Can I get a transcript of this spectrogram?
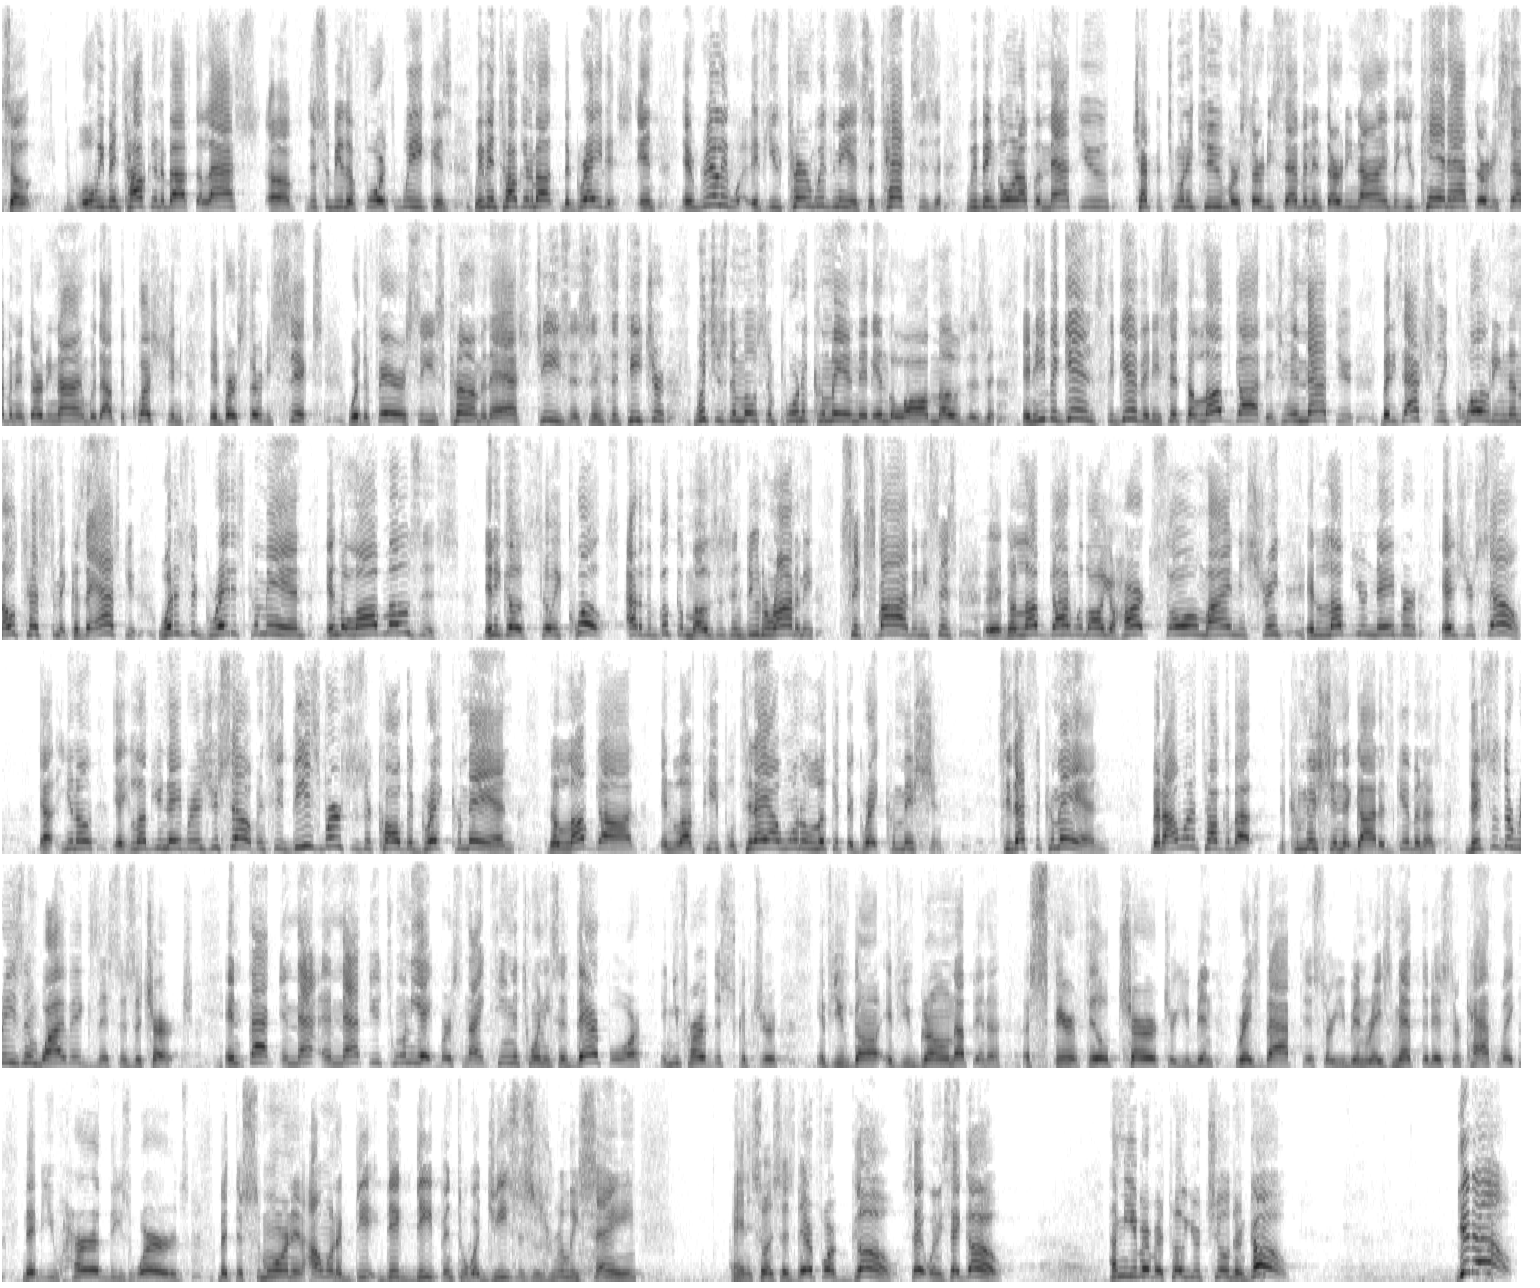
So, what we've been talking about the last, uh, this will be the fourth week, is we've been talking about the greatest. And, and really, if you turn with me, it's a text. Is we've been going off of Matthew chapter 22, verse 37 and 39, but you can't have 37 and 39 without the question in verse 36 where the Pharisees come and they ask Jesus and the teacher, which is the most important commandment in the law of Moses? And he begins to give it. He said to love God. It's in Matthew, but he's actually quoting an Old Testament because they ask you, what is the greatest command in the law of Moses? And he goes, so he quotes out of the book of Moses in Deuteronomy 6 5, and he says, uh, to love God with all your heart, soul, mind, and strength, and love your neighbor as yourself. Yeah, you know, love your neighbor as yourself. And see, these verses are called the Great Command to love God and love people. Today, I want to look at the Great Commission. See, that's the command, but I want to talk about the commission that God has given us. This is the reason why we exist as a church. In fact, in, Ma- in Matthew 28, verse 19 and 20, says, Therefore, and you've heard this scripture, if you've, gone, if you've grown up in a, a spirit filled church, or you've been raised Baptist, or you've been raised Methodist or Catholic, maybe you heard these words, but this morning I want to dig, dig deep into what Jesus is really saying. And so it says, Therefore, go. Say it with me, say, Go. How many of you have ever told your children, Go? Get out?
